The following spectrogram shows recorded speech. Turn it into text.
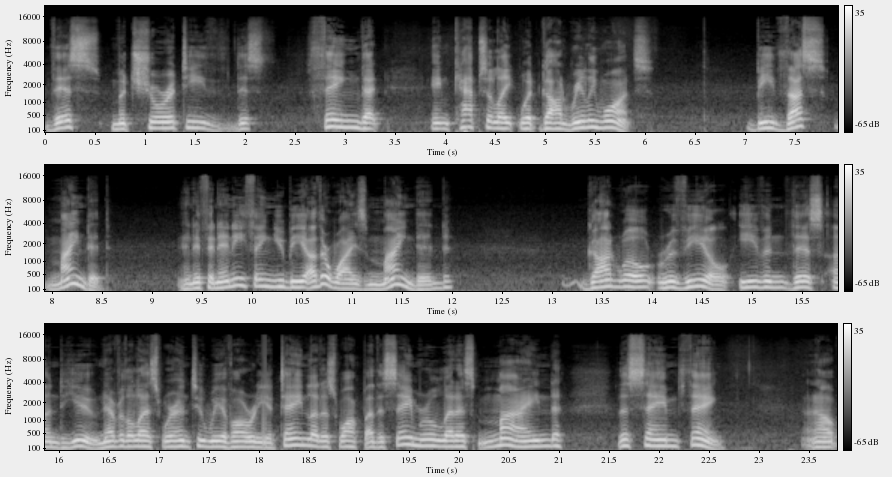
this maturity, this thing that encapsulate what God really wants, be thus minded. And if in anything you be otherwise minded, God will reveal even this unto you. Nevertheless, whereunto we have already attained, let us walk by the same rule, let us mind the same thing. Now,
